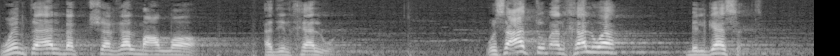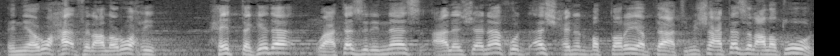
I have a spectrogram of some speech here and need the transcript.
وانت قلبك شغال مع الله. ادي الخلوة. وساعات تبقى الخلوة بالجسد. اني أروح اقفل على روحي حتة كده واعتزل الناس علشان اخد اشحن البطارية بتاعتي. مش هعتزل على طول.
